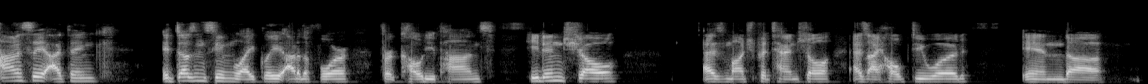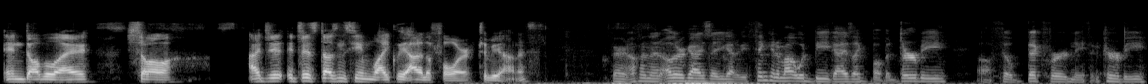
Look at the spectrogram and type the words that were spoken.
Honestly, I think it doesn't seem likely out of the four for Cody Ponce. He didn't show as much potential as I hoped he would in the in Double A. So I ju- it just doesn't seem likely out of the four, to be honest. Fair enough. And then other guys that you got to be thinking about would be guys like Bubba Derby, uh, Phil Bickford, Nathan Kirby,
